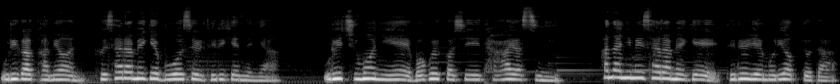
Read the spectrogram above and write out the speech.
우리가 가면 그 사람에게 무엇을 드리겠느냐. 우리 주머니에 먹을 것이 다 하였으니 하나님의 사람에게 드릴 예물이 없도다.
